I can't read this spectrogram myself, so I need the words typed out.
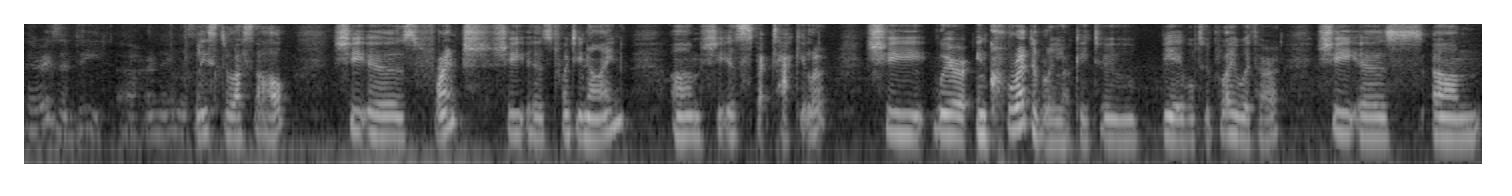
There is indeed. Uh, her name is Lise de la Salle. She is French. She is 29. Um, she is spectacular. She, we're incredibly lucky to be able to play with her. She is um,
